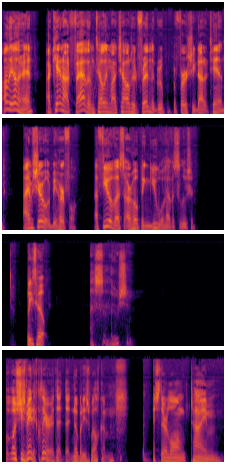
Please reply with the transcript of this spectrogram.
On the other hand, I cannot fathom telling my childhood friend the group would prefer she not attend. I am sure it would be hurtful. A few of us are hoping you will have a solution. Please help. A solution. Well, she's made it clear that, that nobody's welcome. It's their long time,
